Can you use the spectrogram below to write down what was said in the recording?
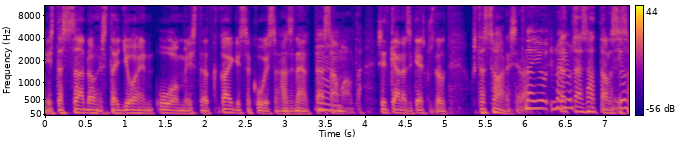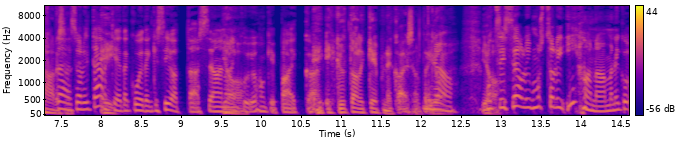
niistä sadoista joen uomista, jotka kaikissa kuvissahan se näyttää mm. samalta. Sitten käydään se keskustelu, että onko tämä saari siellä? No, ju, no just, tämä saattaa olla se just saari tää, siellä. Se oli tärkeää kuitenkin sijoittaa se aina Joo. niin johonkin paikkaan. ei, ei, kyllä tämä oli Kepnekaiselta. Joo. Joo. Mutta siis se oli, musta se oli ihanaa. Mä niinku,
